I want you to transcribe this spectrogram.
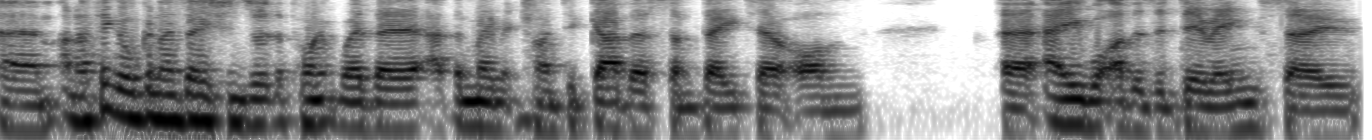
Um, and I think organizations are at the point where they're at the moment trying to gather some data on uh, A, what others are doing. So,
